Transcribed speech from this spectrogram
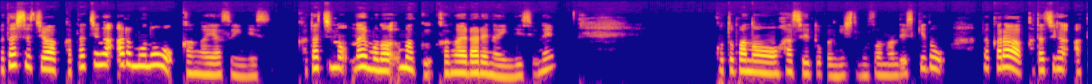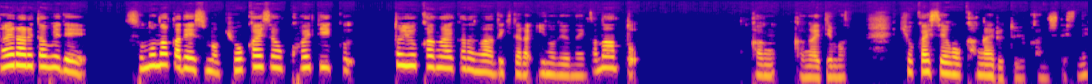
私たちは形があるものを考えやすいんです。形のないものはうまく考えられないんですよね。言葉の発声とかにしてもそうなんですけど、だから形が与えられた上で、その中でその境界線を越えていくという考え方ができたらいいのではないかなと考えています。境界線を考えるという感じですね。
